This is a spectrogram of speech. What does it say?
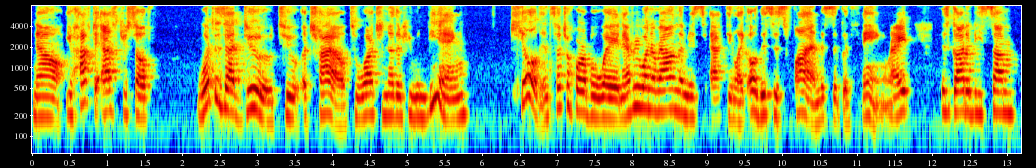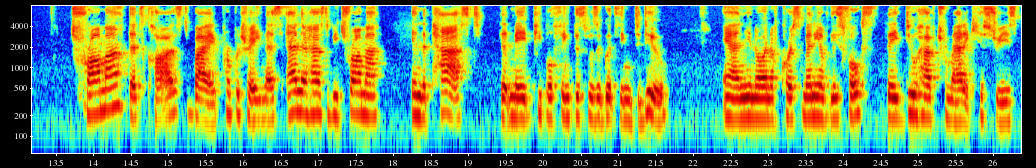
Now, you have to ask yourself, what does that do to a child to watch another human being killed in such a horrible way and everyone around them is acting like, oh, this is fun, this is a good thing, right? There's got to be some trauma that's caused by perpetrating this, and there has to be trauma in the past that made people think this was a good thing to do. And you know and of course many of these folks they do have traumatic histories.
